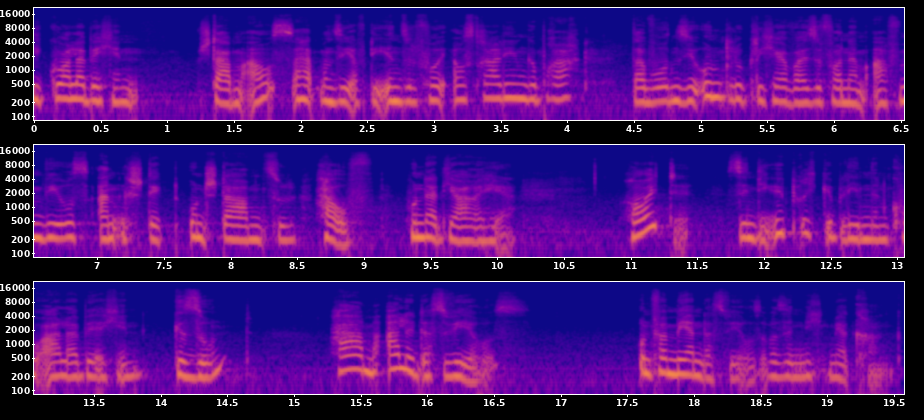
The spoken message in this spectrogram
Die Koalabärchen starben aus, da hat man sie auf die Insel vor Australien gebracht. Da wurden sie unglücklicherweise von einem Affenvirus angesteckt und starben zuhauf, 100 Jahre her. Heute sind die übrig gebliebenen Koalabärchen gesund, haben alle das Virus und vermehren das Virus, aber sind nicht mehr krank.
